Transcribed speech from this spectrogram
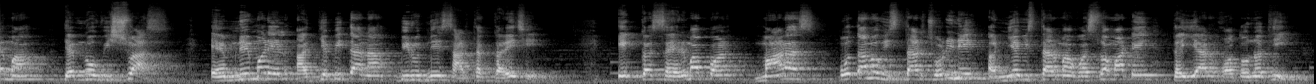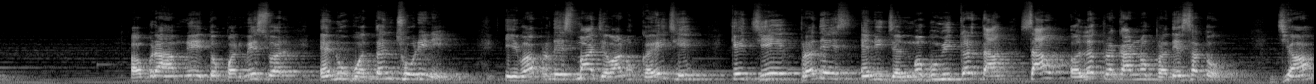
એમાં તેમનો વિશ્વાસ એમને મળેલ આદ્ય પિતાના વિરુદ્ધને સાર્થક કરે છે. એક જ શહેરમાં પણ માણસ પોતાનો વિસ્તાર છોડીને અન્ય વિસ્તારમાં વસવા માટે તૈયાર હોતો નથી. અબ્રાહમને તો પરમેશ્વર એનું વતન છોડીને એવા પ્રદેશમાં જવાનું કહે છે કે જે પ્રદેશ એની જન્મભૂમિ કરતાં સાવ અલગ પ્રકારનો પ્રદેશ હતો. જ્યાં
